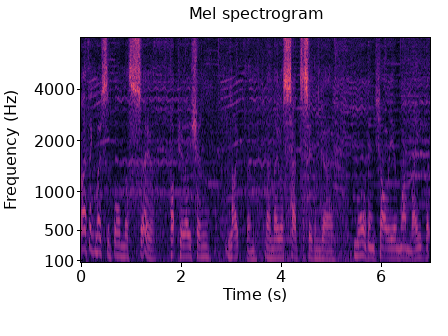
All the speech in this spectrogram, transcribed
I think most of Bournemouth's uh, population liked them and they were sad to see them go. More than sorry in one way, but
